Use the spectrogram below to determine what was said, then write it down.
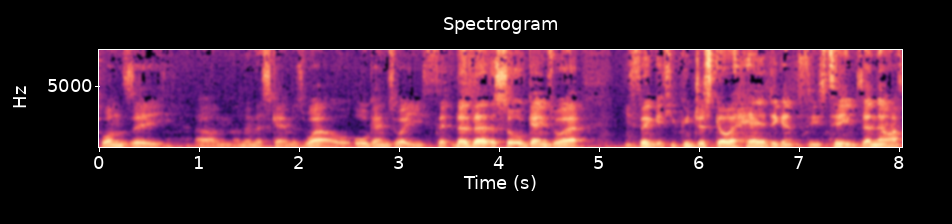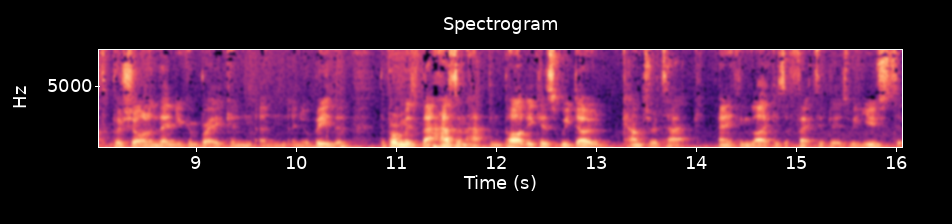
Swansea, um, and then this game as well. All games where you think they're they're the sort of games where you think if you can just go ahead against these teams, then they'll have to push on, and then you can break and, and, and you'll beat them. The problem is that hasn't happened, partly because we don't counter attack anything like as effectively as we used to.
